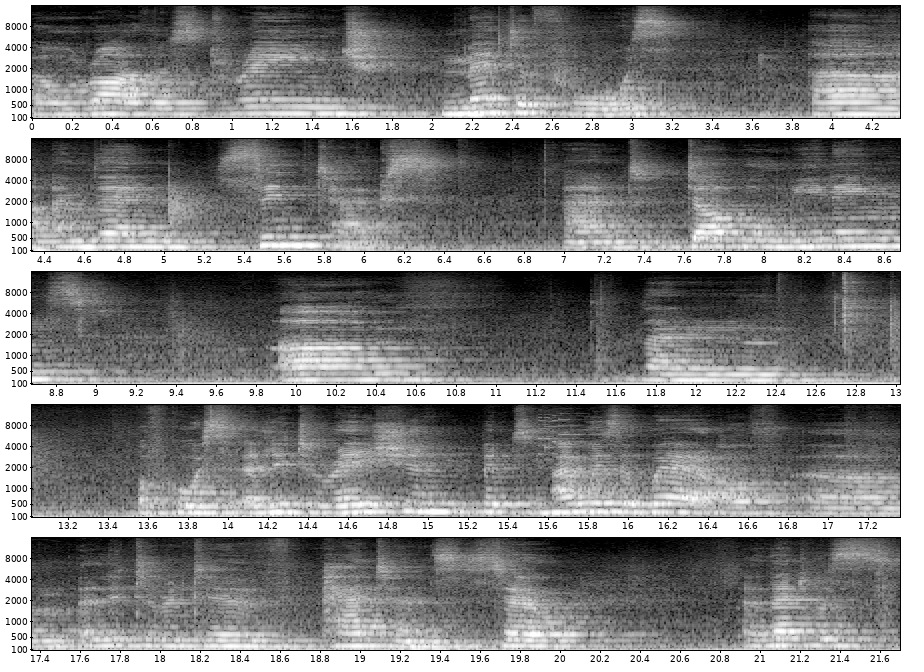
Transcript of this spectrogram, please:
or rather strange metaphors uh, and then syntax and double meanings. Um, then of course, alliteration, but I was aware of um, alliterative patterns, so uh, that was,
